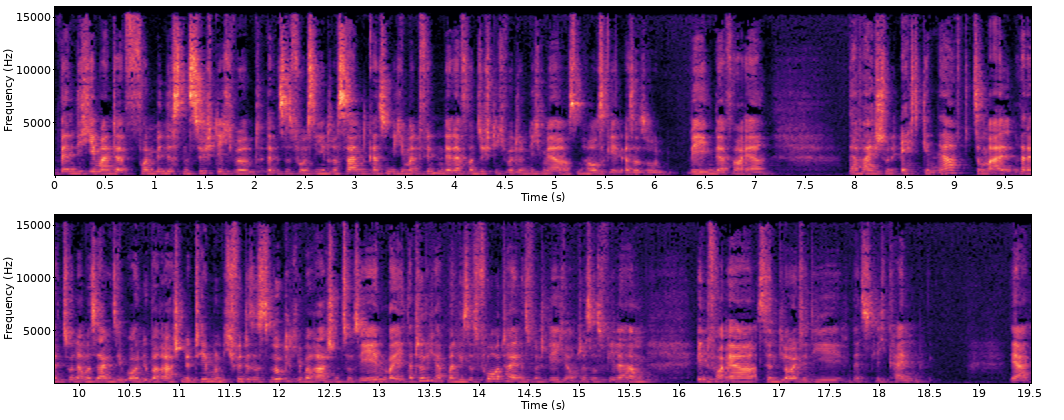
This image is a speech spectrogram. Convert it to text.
Wenn nicht jemand davon mindestens süchtig wird, dann ist es für uns nicht interessant. Kannst du nicht jemanden finden, der davon süchtig wird und nicht mehr aus dem Haus geht? Also so wegen der VR. Da war ich schon echt genervt, zumal Redaktionen immer sagen, sie wollen überraschende Themen. Und ich finde, es ist wirklich überraschend zu sehen, weil ich, natürlich hat man dieses Vorurteil, das verstehe ich auch, dass es viele haben. In VR sind Leute, die letztlich kein, ja,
